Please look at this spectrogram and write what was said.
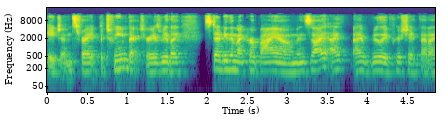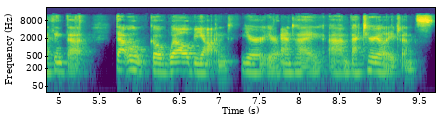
agents, right, between bacteria. We like study the microbiome, and so I I, I really appreciate that. I think that that will go well beyond your your antibacterial um, agents.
